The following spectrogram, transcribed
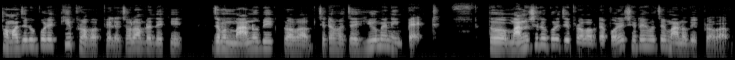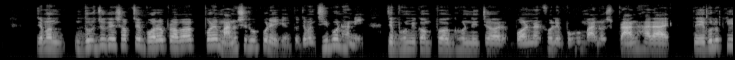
সমাজের উপরে কি প্রভাব ফেলে? চলো আমরা দেখি। যেমন মানবিক প্রভাব, যেটা হচ্ছে হিউম্যান ইম্প্যাক্ট তো মানুষের উপরে যে প্রভাবটা পড়ে, সেটাই হচ্ছে মানবিক প্রভাব। যেমন দুর্যোগের সবচেয়ে বড় প্রভাব পড়ে মানুষের উপরেই কিন্তু। যেমন জীবনহানি, যে ভূমিকম্প, ঘূর্ণিঝড়, বন্যার ফলে বহু মানুষ প্রাণ হারায়। তো এগুলো কি?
